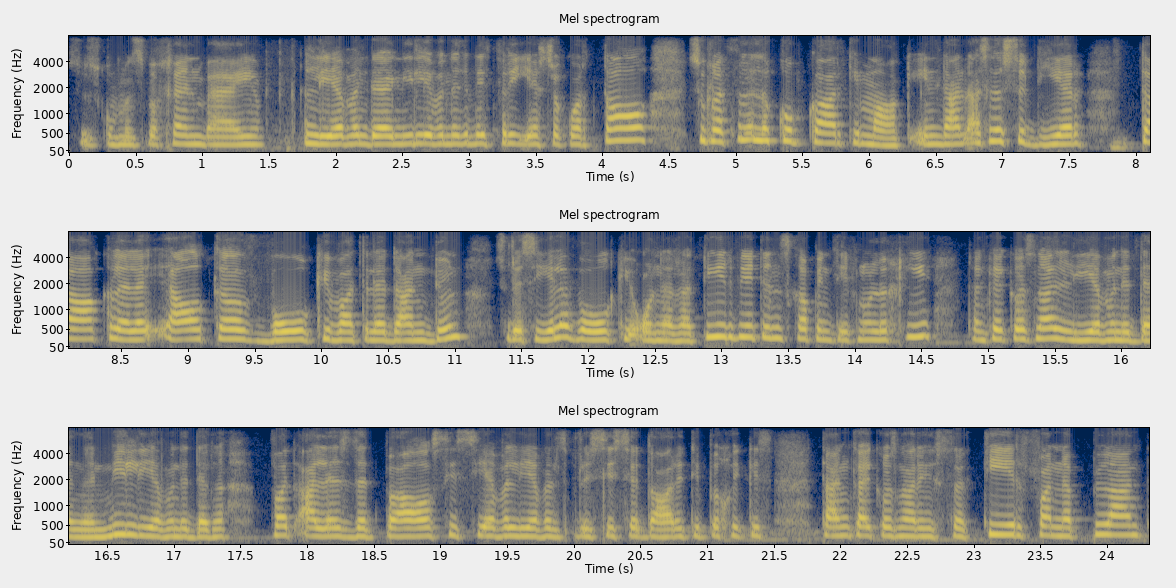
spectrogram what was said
soos kom ons begin by lewende en nie lewende net vir die eerste kwartaal. So laat hulle 'n kopkaartjie maak en dan as hulle studeer takel hulle elke wolkie wat hulle dan doen. So dis 'n hele wolkie onder natuurwetenskap en tegnologie. Dan kyk ons na lewende dinge nie lewende dinge wat alles dit behels die sewe lewensprosesse daardie tipe goedjies. Dan kyk ons na die struktuur van 'n plant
